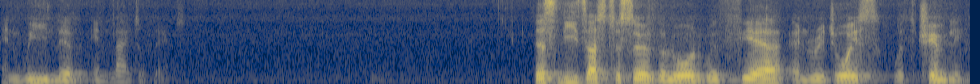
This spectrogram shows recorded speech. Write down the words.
and we live in light of that. This leads us to serve the Lord with fear and rejoice with trembling.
